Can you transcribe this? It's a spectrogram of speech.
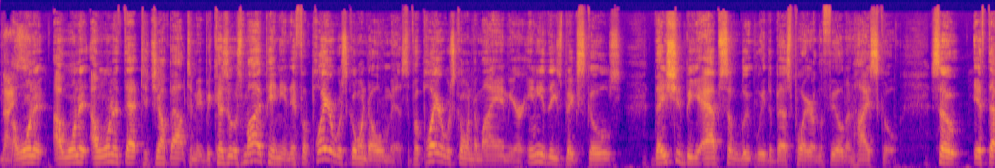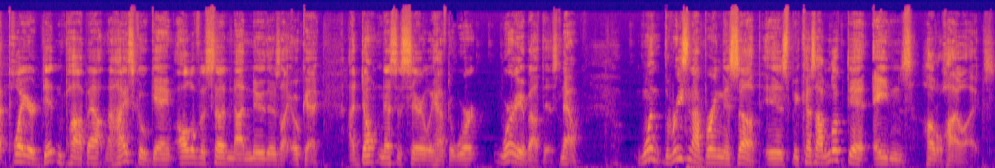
Nice. I wanted, I wanted, I wanted that to jump out to me because it was my opinion. If a player was going to Ole Miss, if a player was going to Miami or any of these big schools, they should be absolutely the best player on the field in high school. So if that player didn't pop out in a high school game, all of a sudden I knew there's like, okay, I don't necessarily have to work worry about this. Now, one the reason I bring this up is because I looked at Aiden's Hudl highlights,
